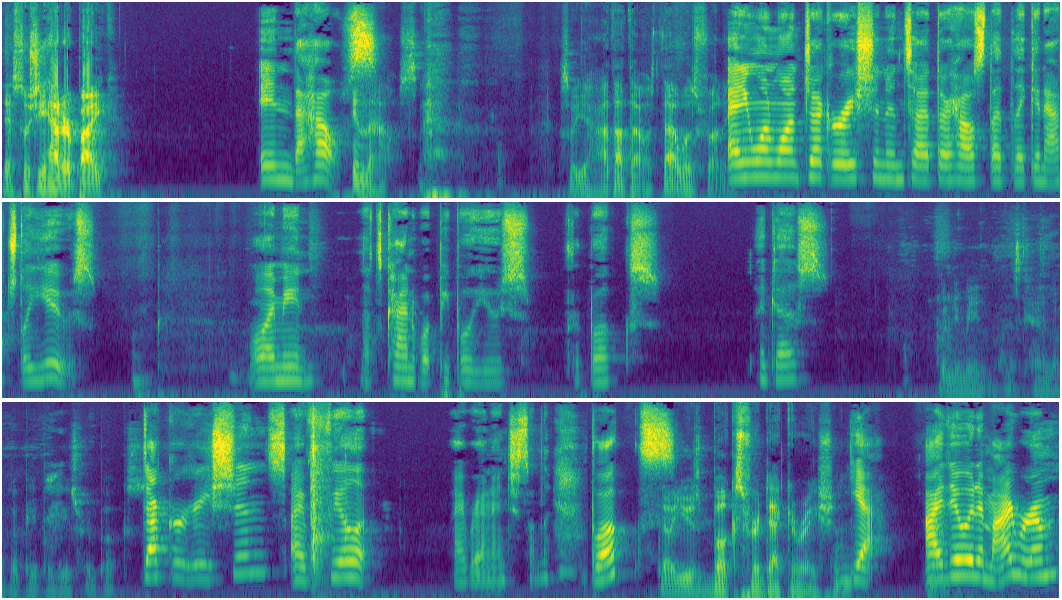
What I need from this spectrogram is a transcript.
yeah. So she had her bike in the house. in the house. so yeah, I thought that was that was funny. Anyone want decoration inside their house that they can actually use? Well, I mean, that's kind of what people use for books, I guess. What do you mean? That's kind of like what people use for books. Decorations, I feel I ran into something. Books? They'll use books for decoration. Yeah. I do it in my room.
